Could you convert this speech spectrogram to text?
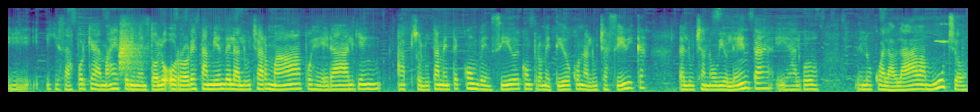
Y, y, quizás porque además experimentó los horrores también de la lucha armada, pues era alguien absolutamente convencido y comprometido con la lucha cívica, la lucha no violenta, y es algo de lo cual hablaba mucho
